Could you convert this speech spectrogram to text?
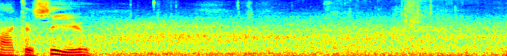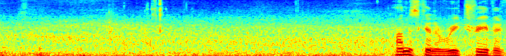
I can see you. I'm just going to retrieve it.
